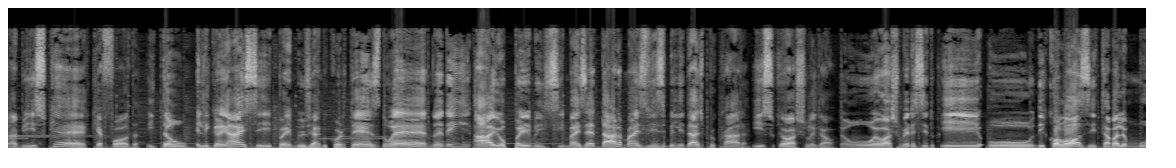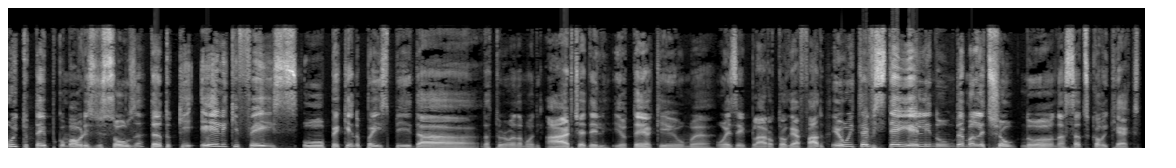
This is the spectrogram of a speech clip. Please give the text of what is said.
sabe? Isso que é, que é foda. Então, ele ganhar esse prêmio Jaime Cortez não é, não é nem, ah, eu prêmio em si, mas é dar mais visibilidade pro cara. Isso que eu acho legal. Então, eu acho merecido. E o Nicolosi trabalhou muito tempo com Maurício de Souza, tanto que ele que fez o Pequeno Príncipe da, da Turma da Mônica. A arte é dele. E eu tenho aqui uma, um exemplar autografado. Eu entrevistei ele num The Mullet Show, no, na Santos Comic Expo.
